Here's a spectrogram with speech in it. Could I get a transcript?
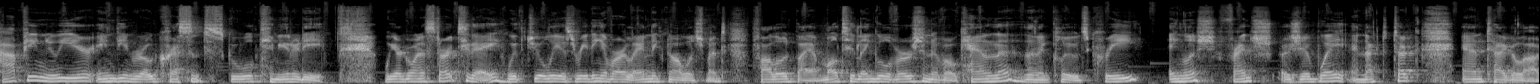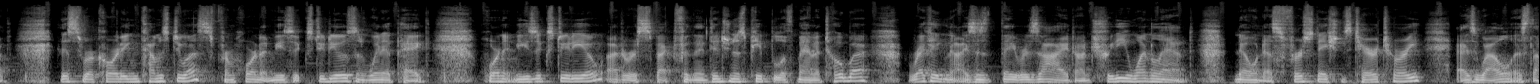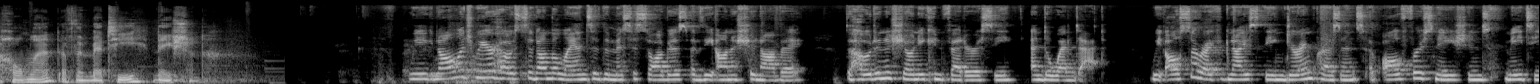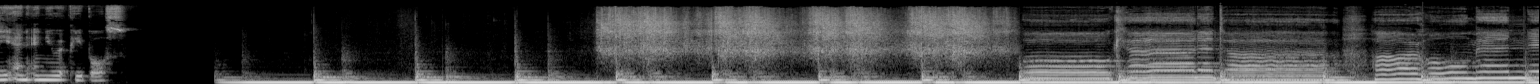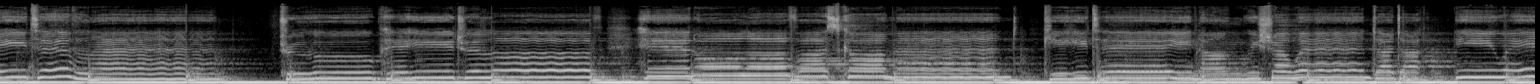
Happy New Year, Indian Road Crescent School community. We are going to start today with Julia's reading of our land acknowledgement, followed by a multilingual version of O Canada that includes Cree, English, French, Ojibwe, and Inuktitut, and Tagalog. This recording comes to us from Hornet Music Studios in Winnipeg. Hornet Music Studio, out of respect for the Indigenous people of Manitoba, recognizes that they reside on Treaty 1 land, known as First Nations territory, as well as the homeland of the Metis Nation. We acknowledge we are hosted on the lands of the Mississaugas of the Anishinaabe the Haudenosaunee Confederacy, and the Wendat. We also recognize the enduring presence of all First Nations, Métis, and Inuit peoples. when da da, he went.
